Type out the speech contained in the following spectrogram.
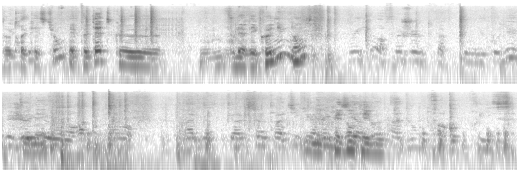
D'autres questions? Mais peut-être que vous, vous l'avez connu, non? Oui, enfin, je n'ai pas connu, mais j'ai Tenez. eu un rapport amical, sympathique lui présentez-vous. reprises.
